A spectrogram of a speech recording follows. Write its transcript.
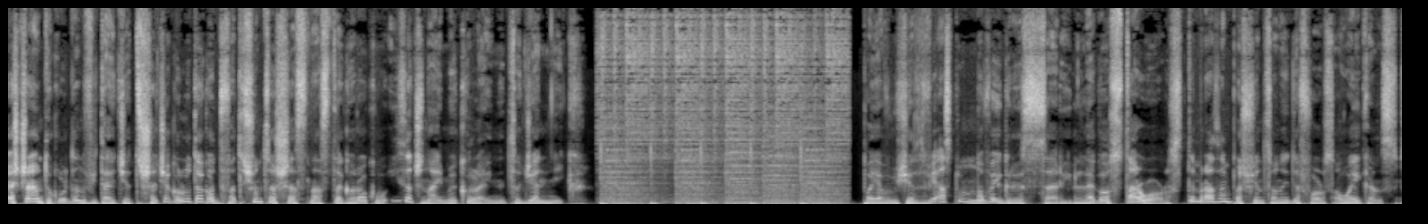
Cześć, cześć, to Kuldan, witajcie 3 lutego 2016 roku i zaczynajmy kolejny codziennik. Pojawił się zwiastun nowej gry z serii LEGO Star Wars, tym razem poświęconej The Force Awakens.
